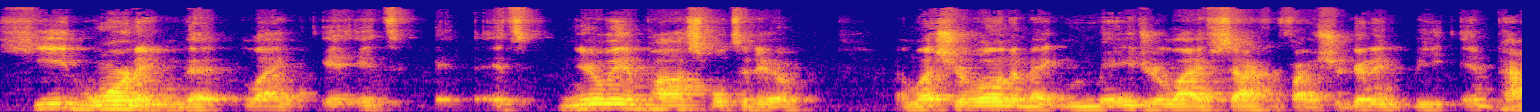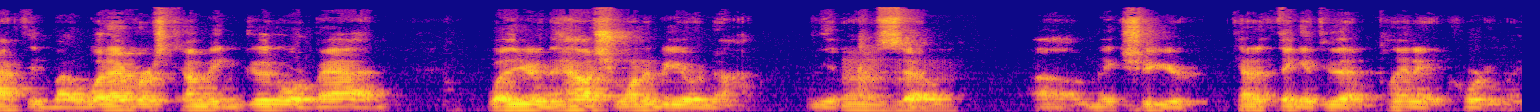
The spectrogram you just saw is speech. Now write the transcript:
heed warning that like it, it's it, it's nearly impossible to do unless you're willing to make major life sacrifice. You're going to be impacted by whatever's coming, good or bad, whether you're in the house you want to be or not. You know, so uh, make sure you're kind of thinking through that and planning accordingly.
